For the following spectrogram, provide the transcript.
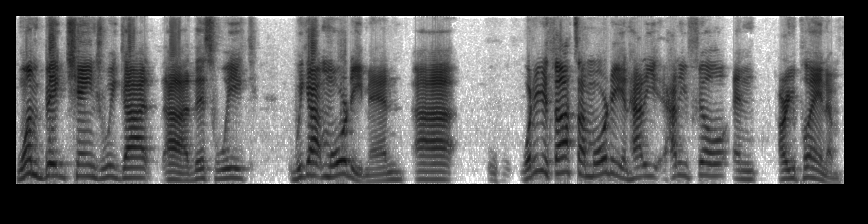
One big change we got uh, this week, we got Morty, man. Uh, what are your thoughts on Morty, and how do you how do you feel? And are you playing him?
